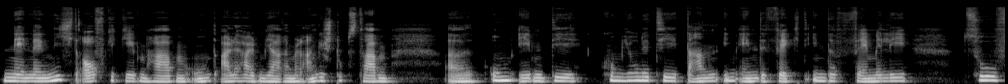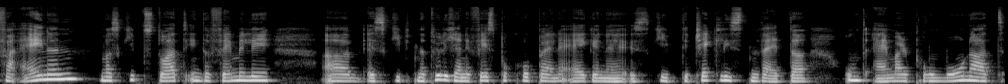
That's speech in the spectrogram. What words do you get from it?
nenne, nicht aufgegeben haben und alle halben Jahre mal angestupst haben, äh, um eben die Community dann im Endeffekt in der Family zu vereinen. Was gibt's dort in der Family? Äh, es gibt natürlich eine Facebook-Gruppe, eine eigene, es gibt die Checklisten weiter und einmal pro Monat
